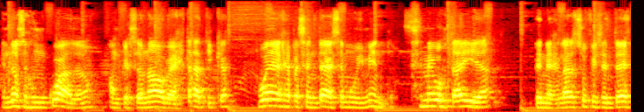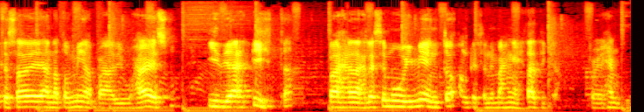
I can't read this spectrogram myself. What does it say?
Entonces un cuadro, aunque sea una obra estática, puede representar ese movimiento. Entonces me gustaría tener la suficiente destreza de anatomía para dibujar eso y de artista para darle ese movimiento, aunque sea una imagen estática. Por ejemplo,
